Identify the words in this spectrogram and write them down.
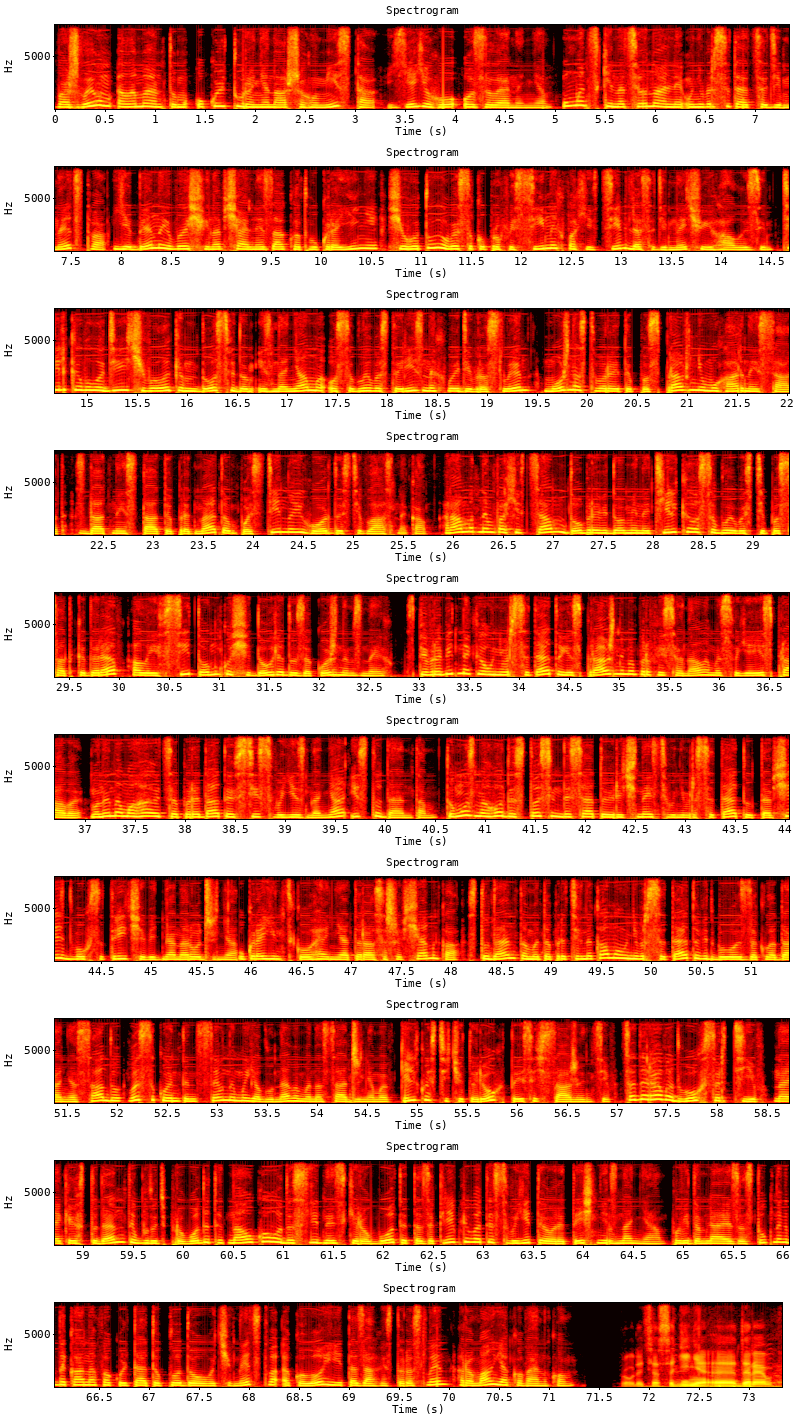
Важливим елементом окультурення нашого міста є його озеленення. Уманський національний університет садівництва єдиний вищий навчальний заклад в Україні, що готує високопрофесійних фахівців для садівничої галузі. Тільки володіючи великим досвідом і знаннями особливостей різних видів рослин, можна створити по-справжньому гарний сад, здатний стати предметом постійної гордості власника. Грамотним фахівцям добре відомі не тільки особливості посадки дерев, але й всі тонкощі догляду за кожним з них. Співробітники університету є справжніми професіоналами своєї справи. Вони намагаються передати всі свої знання і студентам. Тому з нагоди 170-ї річниці університету та в честь 200-річчя від дня народження українського генія Тараса Шевченка студентами та працівниками університету відбулось закладання саду високоінтенсивними яблуневими насадженнями в кількості 4 тисяч саджанців. Це дерева двох сортів, на яких студенти будуть проводити науково-дослідницькі роботи та закріплювати свої теоретичні знання, повідомляє заступник декана факультету плодово-овочівництва, екології та захисту рослин Роман Яковенко. Проводиться садіння е, дерев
